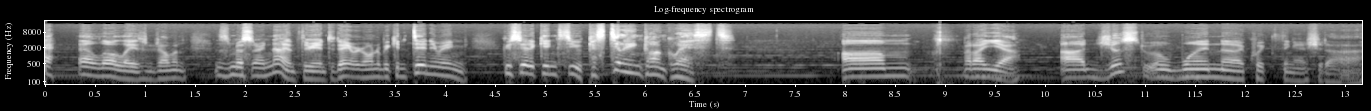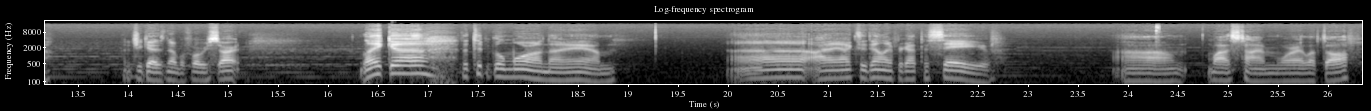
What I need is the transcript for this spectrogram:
Hello, ladies and gentlemen. This is Mr. 93, and today we're going to be continuing Crusader Kings 2 Castilian Conquest. Um, but uh, yeah. Uh, just uh, one uh, quick thing I should uh let you guys know before we start. Like uh the typical moron that I am, uh, I accidentally forgot to save um last time where I left off.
